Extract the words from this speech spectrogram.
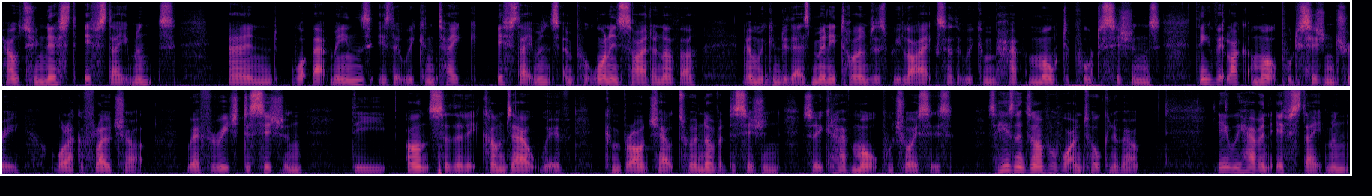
how to nest if statements and what that means is that we can take if statements and put one inside another and we can do that as many times as we like so that we can have multiple decisions. Think of it like a multiple decision tree or like a flowchart where for each decision the answer that it comes out with can branch out to another decision so you can have multiple choices. So here's an example of what I'm talking about. Here we have an if statement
